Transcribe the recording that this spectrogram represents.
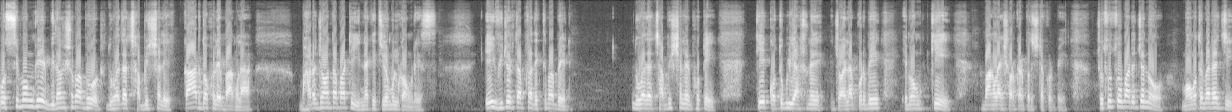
পশ্চিমবঙ্গের বিধানসভা ভোট দু হাজার ছাব্বিশ সালে কার দখলে বাংলা? ভারত জনতা পার্টি নাকি তৃণমূল কংগ্রেস? এই ভিডিওতে আপনারা দেখতে পাবেন দু হাজার ছাব্বিশ সালের ভোটে কে কতগুলি আসনে জয়লাভ করবে এবং কে বাংলায় সরকার প্রতিষ্ঠা করবে। চতুর্থবারের জন্য মমতা ব্যানার্জি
